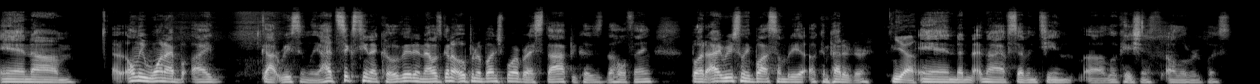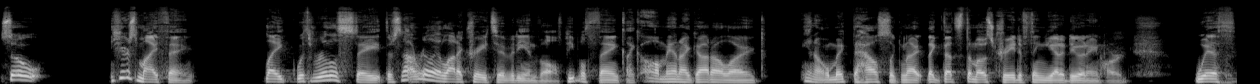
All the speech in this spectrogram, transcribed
and, um, only one I, I got recently. I had 16 at COVID and I was going to open a bunch more, but I stopped because of the whole thing. But I recently bought somebody a competitor Yeah. and, and I have 17 uh, locations all over the place. So here's my thing. Like with real estate, there's not really a lot of creativity involved. People think like, oh man, I gotta like, you know, make the house look nice. Like that's the most creative thing you gotta do. It ain't hard. With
